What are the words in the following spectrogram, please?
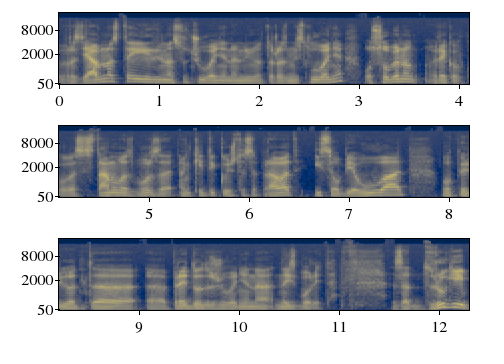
врз јавноста или насочување на нивното размислување, особено, реков, кога се станува збор за анкети кои што се прават и се објавуваат во период пред одржување на, на изборите. За други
